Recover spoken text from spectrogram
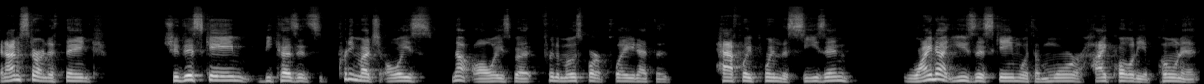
And I'm starting to think should this game because it's pretty much always not always, but for the most part, played at the halfway point of the season. Why not use this game with a more high quality opponent,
